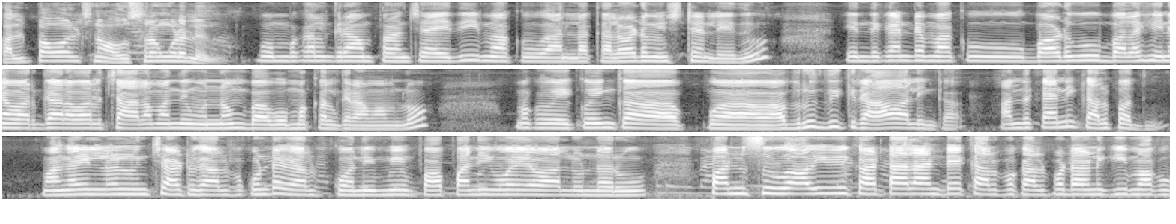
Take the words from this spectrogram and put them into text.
కలపవలసిన అవసరం కూడా లేదు. బొమ్మకల్ గ్రామ పంచాయతీ మాకు అందులో కలవడం ఇష్టం లేదు. ఎందుకంటే మాకు బడుగు బలహీన వర్గాల వాళ్ళు చాలామంది ఉన్నాం బొమ్మకల్ గ్రామంలో. మాకు ఎక్కువ ఇంకా అభివృద్ధికి రావాలి ఇంకా. అందుకని కలపద్దు. మంగళ నుంచి అటు కలుపుకుంటే కలుపుకొని మేము పనికి పోయే వాళ్ళు ఉన్నారు. పన్సు అవి ఇవి కట్టాలంటే కలప కలపడానికి మాకు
